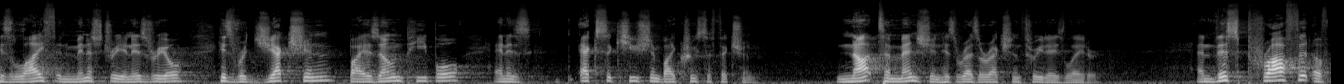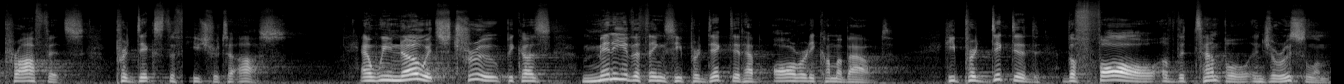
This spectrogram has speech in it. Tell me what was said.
his life and ministry in Israel, his rejection by his own people, and his execution by crucifixion, not to mention his resurrection three days later. And this prophet of prophets predicts the future to us. And we know it's true because many of the things he predicted have already come about. He predicted the fall of the temple in Jerusalem,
